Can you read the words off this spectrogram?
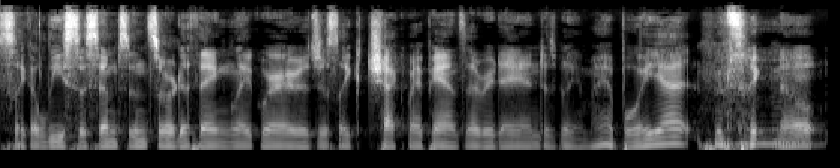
it's like a Lisa Simpson sort of thing, like, where I would just like check my pants every day and just be like, am I a boy yet? It's like, mm-hmm. no,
